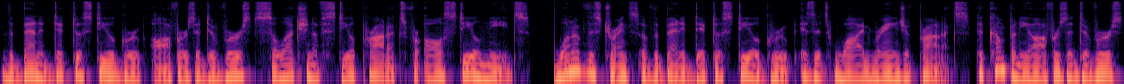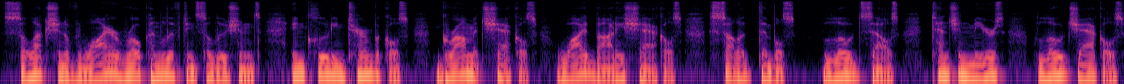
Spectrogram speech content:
The Benedicto Steel Group offers a diverse selection of steel products for all steel needs. One of the strengths of the Benedicto Steel Group is its wide range of products. The company offers a diverse selection of wire rope and lifting solutions, including turnbuckles, grommet shackles, wide body shackles, solid thimbles, load cells, tension meters, load shackles,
